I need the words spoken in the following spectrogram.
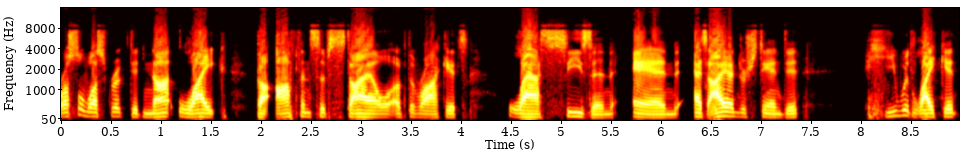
Russell Westbrook did not like the offensive style of the Rockets last season. And as I understand it, he would like it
